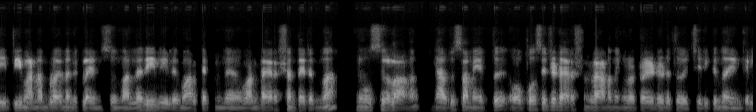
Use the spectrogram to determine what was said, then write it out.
ഡി പിയും അൺഎംപ്ലോയ്മെന്റ് ക്ലെയിംസും നല്ല രീതിയിൽ മാർക്കറ്റിന് വൺ ഡയറക്ഷൻ തരുന്ന ന്യൂസുകളാണ്. ആ ഒരു സമയത്ത് ഓപ്പോസിറ്റ് ഡയറക്ഷനിലാണ് നിങ്ങൾ ട്രേഡ് എടുത്ത് വെച്ചിരിക്കുന്നതെങ്കിൽ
